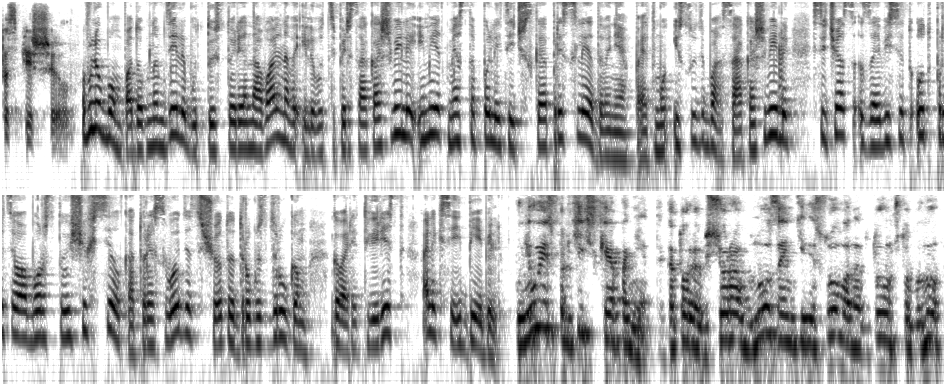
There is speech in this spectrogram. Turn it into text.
поспешил. В любом подобном деле, будь то история Навального или вот теперь Саакашвили, имеет место политическое преследование. Поэтому и судьба Саакашвили сейчас зависит от противоборствующих сил, которые сводят счеты друг с другом, говорит юрист Алексей Бебель. У него есть политические оппоненты, которые все равно заинтересованы в том, чтобы ну,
